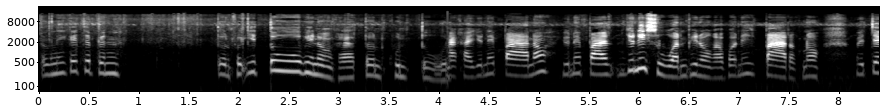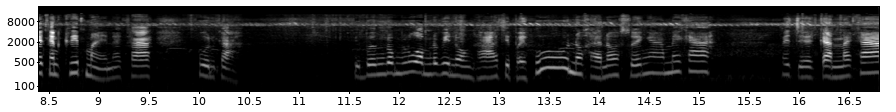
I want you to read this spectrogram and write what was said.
ตรงนี้ก็จะเป็น ต้นพวกอีตู้พี่น้องค่ะ ต้นคุณตู่ค่ะอยู่ในป่าเนาะอยู่ในป่าอยู่ในสวนพี่น้องค่ะเพราะนี่ป่าดอกเนาะไว้เจอกันคลิปใหม่นะคะคุณค่ะสิเบิ้งร่วมๆแล้วพี่น้องค่ะสิไปพูดเนาะค่ะเนาะสวยงามไหมคะไว้เจอกันนะคะ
